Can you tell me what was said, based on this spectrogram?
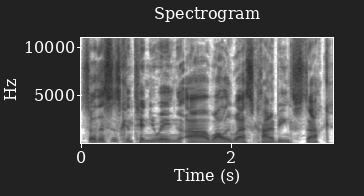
So this is continuing uh, Wally West kind of being stuck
